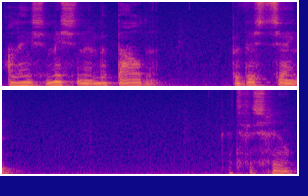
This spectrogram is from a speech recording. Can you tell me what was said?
Alleen ze missen een bepaalde bewustzijn. Het verschil.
